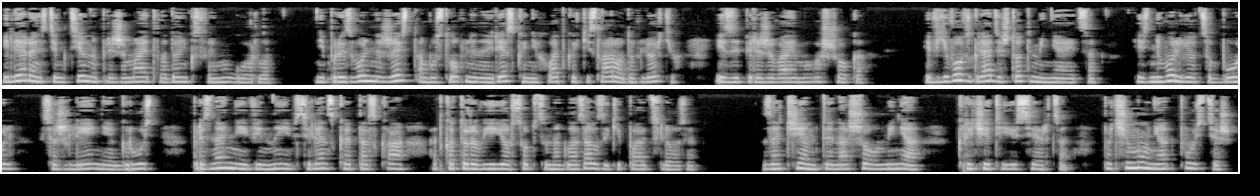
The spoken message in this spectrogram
и Лера инстинктивно прижимает ладонь к своему горлу. Непроизвольный жест, обусловленный резкой нехваткой кислорода в легких из-за переживаемого шока. И в его взгляде что-то меняется. Из него льется боль, сожаление, грусть, признание вины, вселенская тоска, от которой в ее собственных глазах закипают слезы. «Зачем ты нашел меня?» — кричит ее сердце. «Почему не отпустишь?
